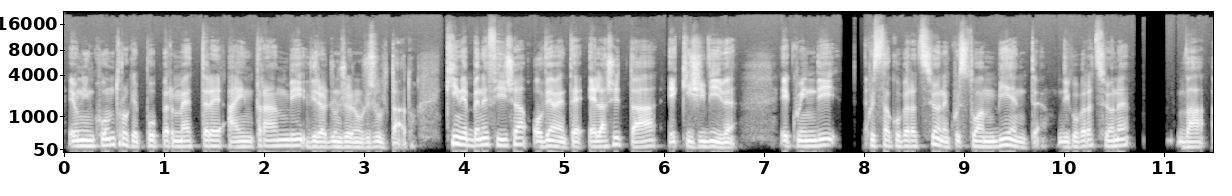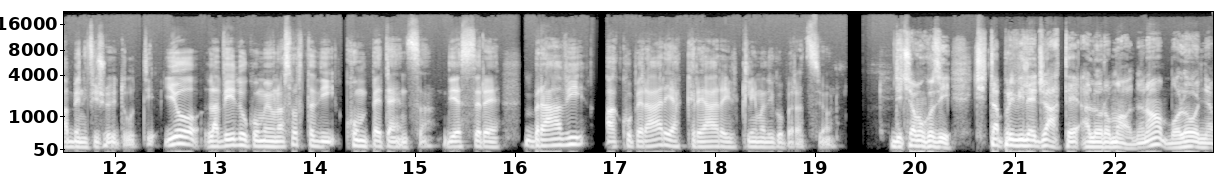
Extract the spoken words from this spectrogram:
è un incontro che può permettere a entrambi di raggiungere un risultato. Chi ne beneficia ovviamente è la città e chi ci vive e quindi questa cooperazione, questo ambiente di cooperazione va a beneficio di tutti. Io la vedo come una sorta di competenza, di essere bravi a cooperare e a creare il clima di cooperazione diciamo così, città privilegiate a loro modo, no? Bologna,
